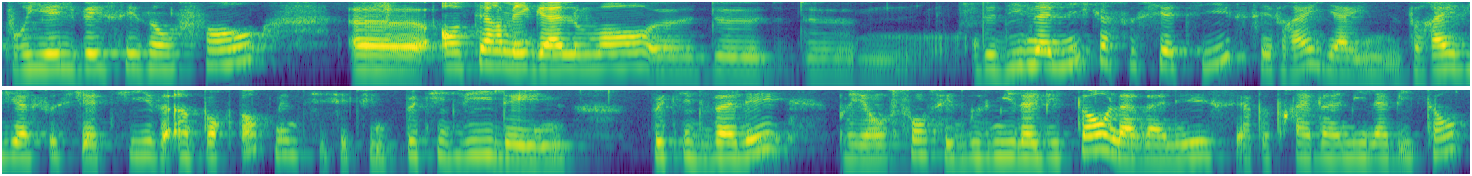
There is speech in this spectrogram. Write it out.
pour y élever ses enfants, euh, en termes également euh, de, de, dynamique associative. C'est vrai, il y a une vraie vie associative importante, même si c'est une petite ville et une petite vallée. Briançon, c'est 12 000 habitants, la vallée, c'est à peu près 20 000 habitants.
